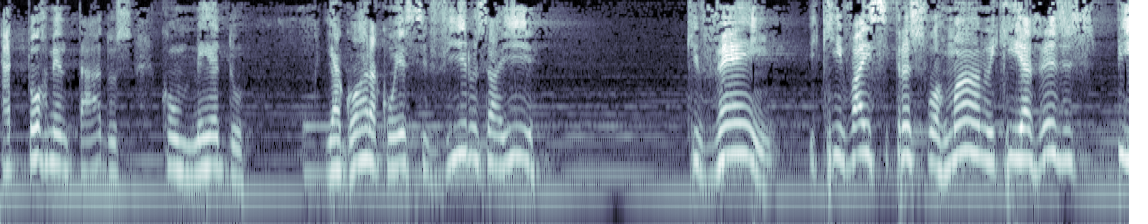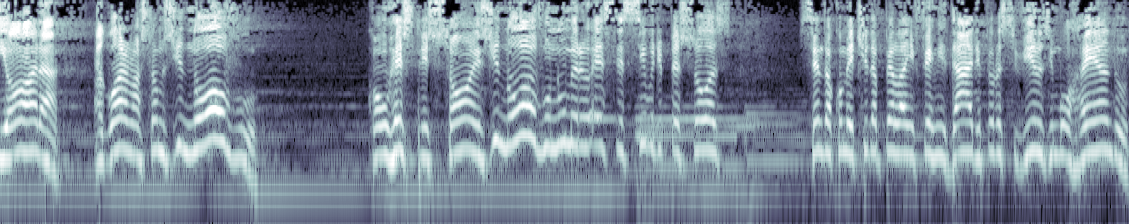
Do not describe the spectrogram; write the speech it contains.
atormentados com medo. E agora com esse vírus aí que vem e que vai se transformando e que às vezes piora, agora nós estamos de novo com restrições, de novo um número excessivo de pessoas sendo acometida pela enfermidade, pelo esse vírus e morrendo.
